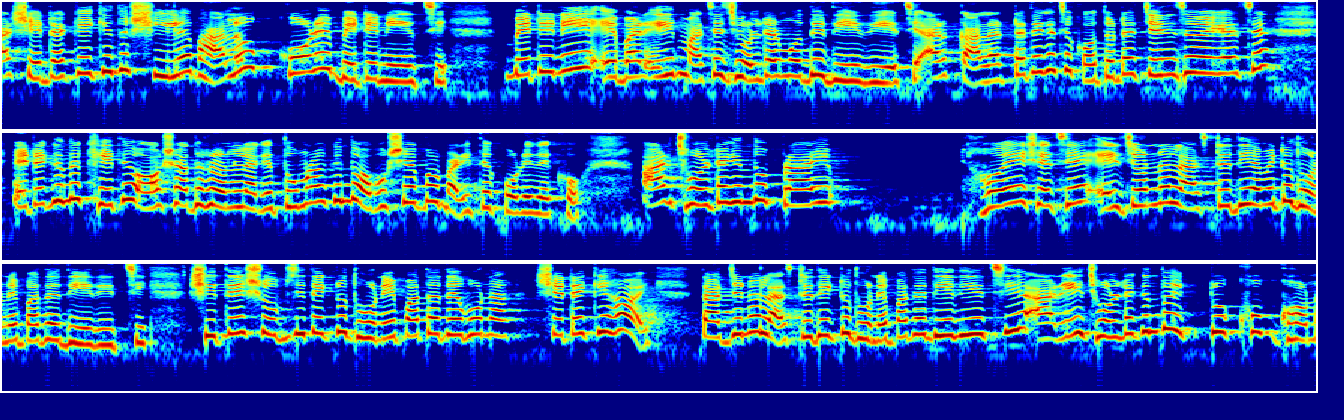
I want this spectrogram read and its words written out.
আর সেটাকে কিন্তু শিলে ভালো করে বেটে নিয়েছি। বেটে নিয়ে এবার এই মাছের ঝোলটার মধ্যে দিয়ে দিয়েছি। আর কালারটা দেখেছ, কতটা চেঞ্জ হয়ে গেছে? এটা কিন্তু খেতে অসাধারণ লাগে। তোমরাও কিন্তু অবশ্যই একবার বাড়িতে করে দেখো। আর ঝোলটা কিন্তু প্রায় হয়ে এসেছে। এই জন্য লাস্টে দিয়ে আমি একটু ধনে পাতা দিয়ে দিচ্ছি। শীতের সবজিতে একটু ধনে পাতা দেবো না, সেটা কি হয়? তার জন্য লাস্টে দিয়ে একটু ধনে পাতা দিয়ে দিয়েছি। আর এই ঝোলটা কিন্তু একটু খুব ঘন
